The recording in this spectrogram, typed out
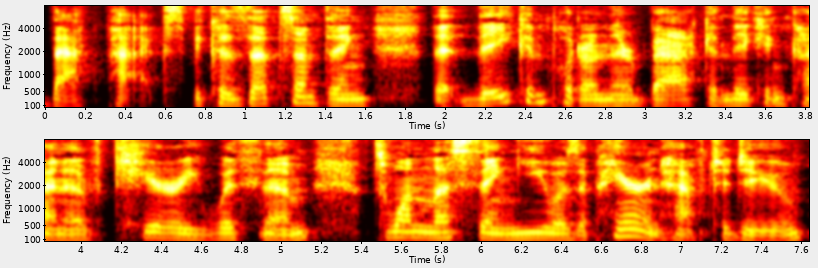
backpacks because that's something that they can put on their back and they can kind of carry with them. It's one less thing you as a parent have to do.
